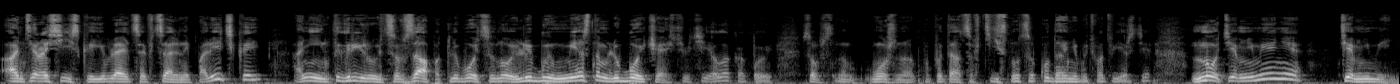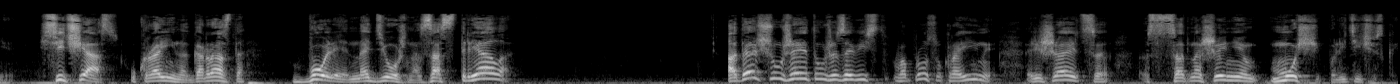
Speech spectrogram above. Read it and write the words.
антироссийская является официальной политикой, они интегрируются в Запад любой ценой, любым местом, любой частью тела, какой, собственно, можно попытаться втиснуться куда-нибудь в отверстие. Но, тем не менее, тем не менее, сейчас Украина гораздо более надежно застряла, а дальше уже это уже зависит, вопрос Украины решается с соотношением мощи политической,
